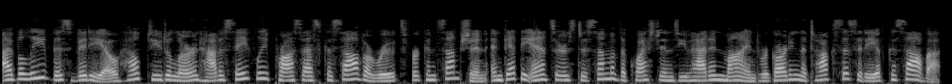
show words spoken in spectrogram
I believe this video helped you to learn how to safely process cassava roots for consumption and get the answers to some of the questions you had in mind regarding the toxicity of cassava.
